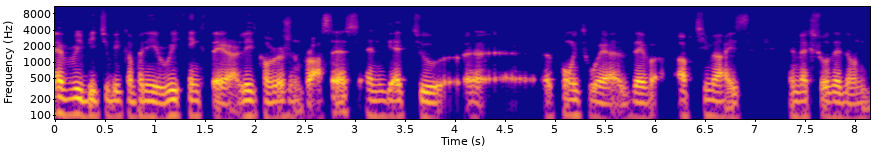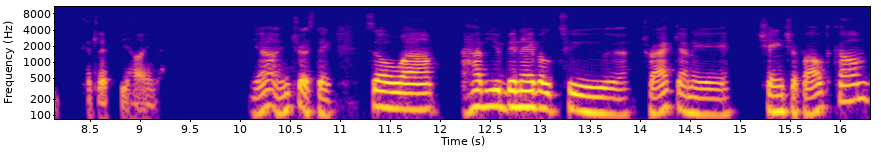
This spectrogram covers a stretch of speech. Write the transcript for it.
every b2b company rethink their lead conversion process and get to uh, a point where they've optimized and make sure they don't get left behind. Yeah, interesting. So, uh, have you been able to track any change of outcome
